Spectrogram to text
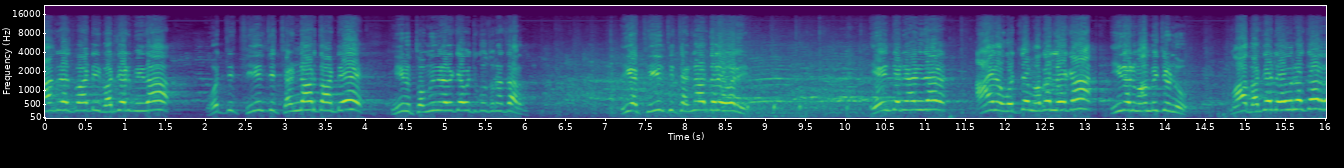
కాంగ్రెస్ పార్టీ బడ్జెట్ మీద వచ్చి చీల్చి చెండాడుతా అంటే నేను తొమ్మిది నెలలకే వచ్చి కూర్చున్నా సార్. ఇక చీల్చి చెండాడుతాడు ఎవరి? ఏం చెండాడు సార్? ఆయన వచ్చే మొగలు లేక ఈయనని పంపించిండు. మా బడ్జెట్ ఏమన్నా సార్?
